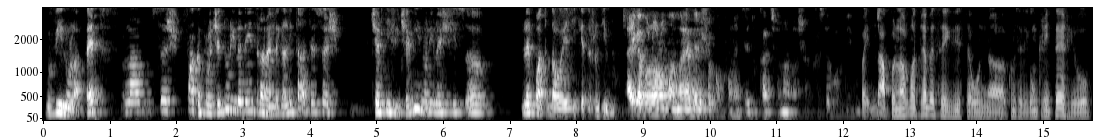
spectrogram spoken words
vinul la pet, la să-și facă procedurile de intrare în legalitate, să-și certifice vinurile și să le poate da o etichetă și un timp. Adică, până la urmă, mai avem și o componentă educațională, așa, ca să vorbim. Păi da, până la urmă trebuie să existe un, uh, cum să zic, un criteriu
